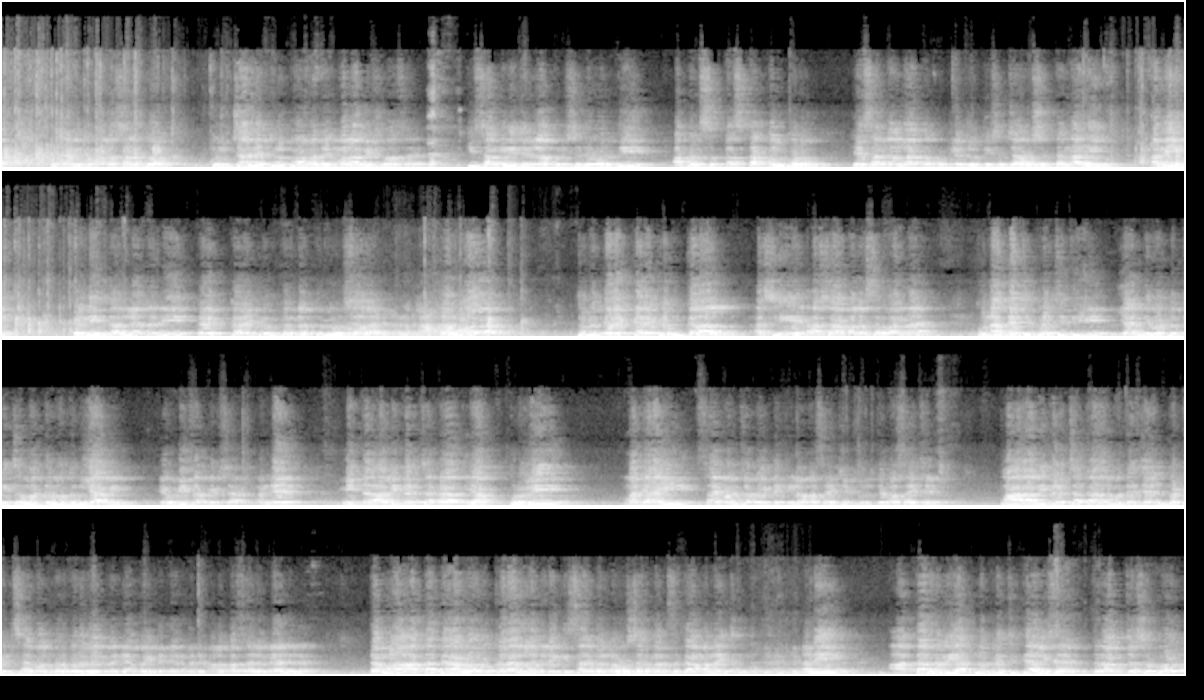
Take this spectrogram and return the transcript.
ठिकाणी तुम्हाला सांगतो तुमच्या नेतृत्वामध्ये मला विश्वास आहे की सांगली जिल्हा परिषदेवरती आपण सत्ता स्थापन करू हे सांगायला आता कुठल्या ज्योतिषाची आवश्यकता नाही. आणि गणित घालण्यात आणि करेक्ट कार्यक्रम करण्यात तुम्ही हुशार आहे. त्यामुळं तुम्ही करेक्ट कार्यक्रम कराल अशी आशा आम्हाला सर्वांना आहे. पुन्हा त्याची प्रचिती या निवडणुकीच्या माध्यमातून यावी एवढीच अपेक्षा. म्हणजे मी तर अलीकडच्या काळात या पूर्वी माझी आई साहेबांच्या बैठकीला बसायचे चुलते बसायचे. फार अलीकडच्या काळामध्ये जयंत पाटील साहेबांबरोबर वेगवेगळ्या बैठकांमध्ये मला बसायला मिळालेलं आहे. त्यामुळे आता ते हळूहळू कळायला लागले की साहेबांना हुशार माणसं का म्हणायचं? आणि आता जर यातनं प्रचिती आली साहेब तर आमच्यासमोर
